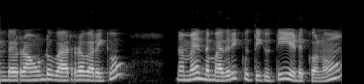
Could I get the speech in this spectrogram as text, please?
அந்த ரவுண்டு வர்ற வரைக்கும் நம்ம இந்த மாதிரி குத்தி குத்தி எடுக்கணும்.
